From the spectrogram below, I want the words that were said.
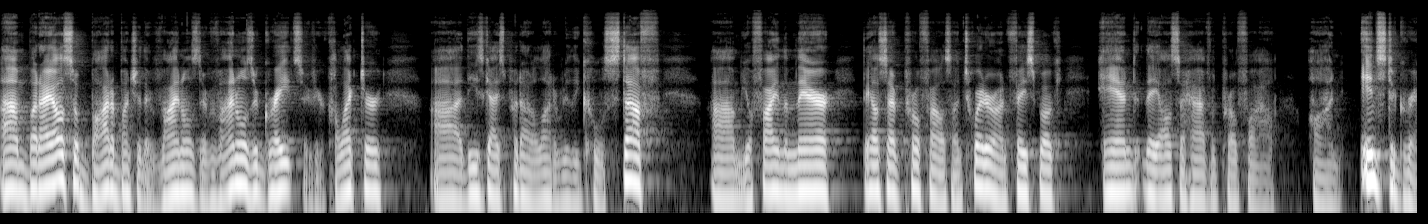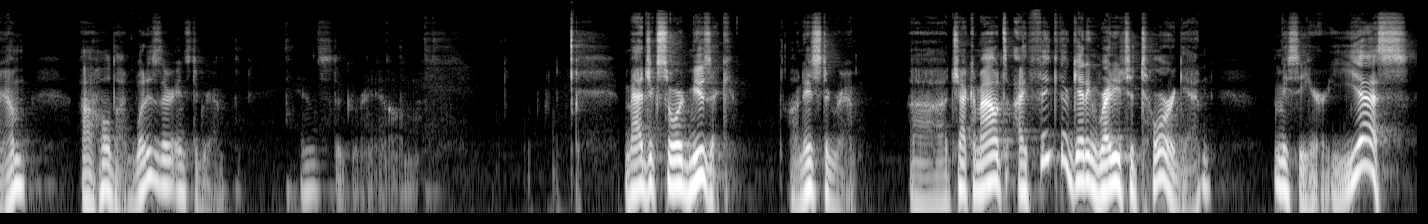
Um, but I also bought a bunch of their vinyls. Their vinyls are great. So if you're a collector, uh, these guys put out a lot of really cool stuff. Um, you'll find them there. They also have profiles on Twitter, on Facebook, and they also have a profile on Instagram. Uh, hold on. What is their Instagram? Instagram. Magic Sword Music on Instagram. Uh, check them out. I think they're getting ready to tour again. Let me see here. Yes,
